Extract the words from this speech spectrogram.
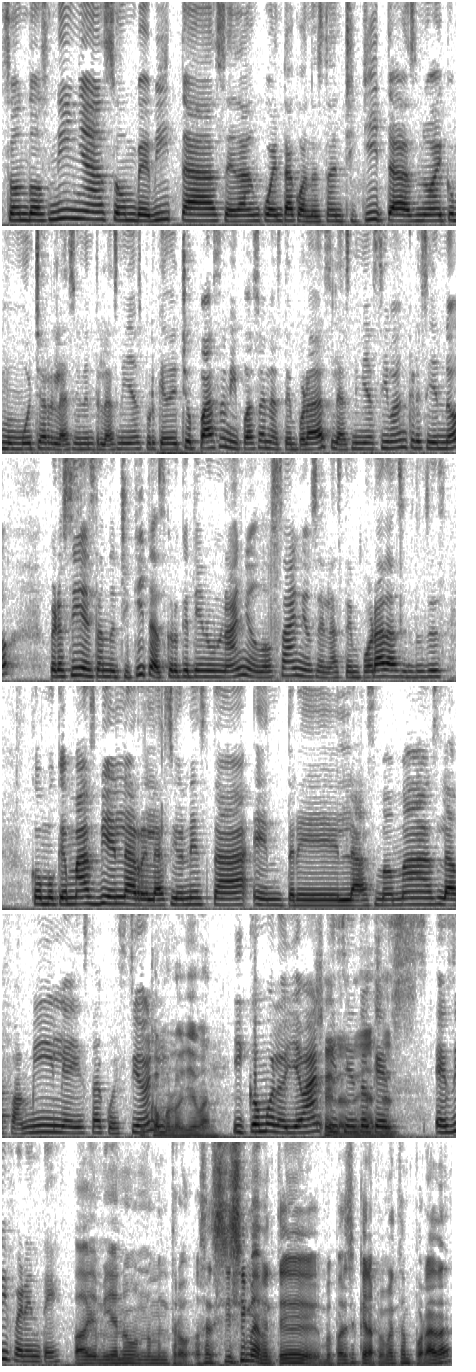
son dos niñas, son bebitas, se dan cuenta cuando están chiquitas, no hay como mucha relación entre las niñas, porque de hecho pasan y pasan las temporadas y las niñas sí van creciendo, pero siguen estando chiquitas, creo que tienen un año, dos años en las temporadas, entonces como que más bien la relación está entre las mamás, la familia y esta cuestión. Y cómo lo llevan. Y cómo lo llevan y siento que es, es, diferente. Ay, a mí ya no, no me entró. O sea, sí, sí me aventé, me parece que la primera temporada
